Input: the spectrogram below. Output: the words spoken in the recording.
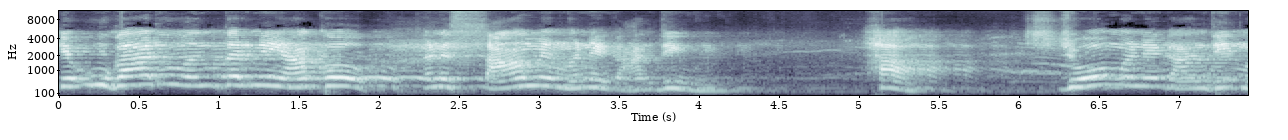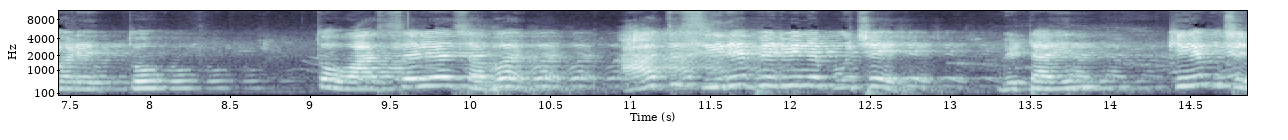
કે ઉગાડું અંતરની આંખો અને સામે મને ગાંધી મળે. હા, જો મને ગાંધી મળે તો. તો વાત્સલ્ય સભર હાથ શિરે ફેરવીને પૂછે, બેટા ઇન, કેમ છે?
